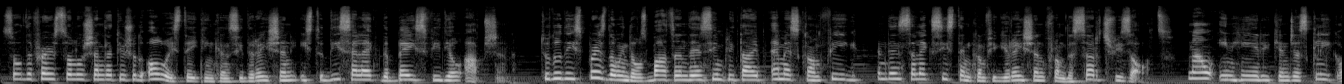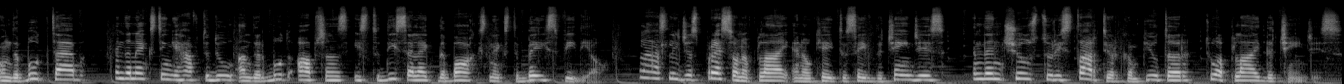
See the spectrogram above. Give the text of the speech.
So the first solution that you should always take in consideration is to deselect the base video option. To do this, press the Windows button, then simply type msconfig and then select system configuration from the search results. Now in here you can just click on the boot tab and the next thing you have to do under boot options is to deselect the box next to base video. Lastly, just press on apply and OK to save the changes and then choose to restart your computer to apply the changes.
